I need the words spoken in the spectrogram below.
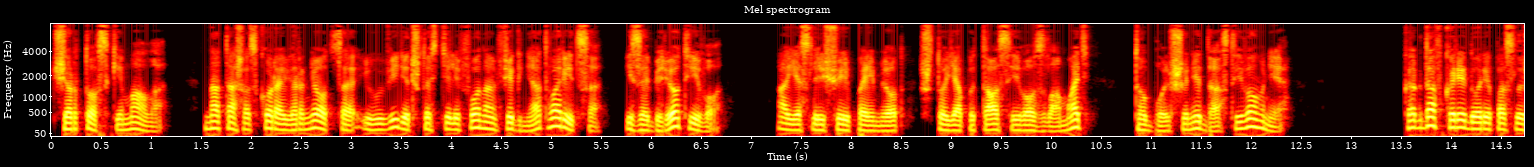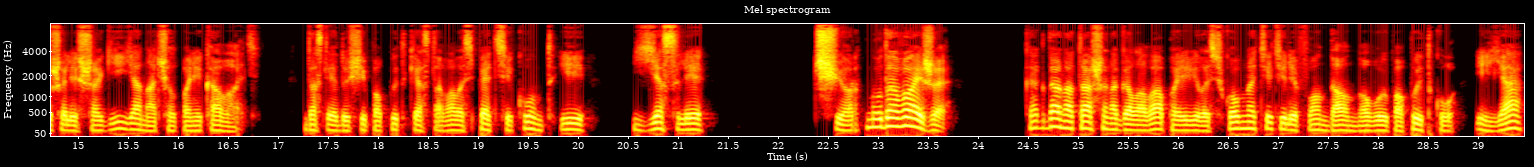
чертовски мало. Наташа скоро вернется и увидит, что с телефоном фигня творится, и заберет его. А если еще и поймет, что я пытался его взломать, то больше не даст его мне. Когда в коридоре послышались шаги, я начал паниковать. До следующей попытки оставалось пять секунд, и... Если... Черт, ну давай же! Когда Наташина голова появилась в комнате, телефон дал новую попытку, и я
